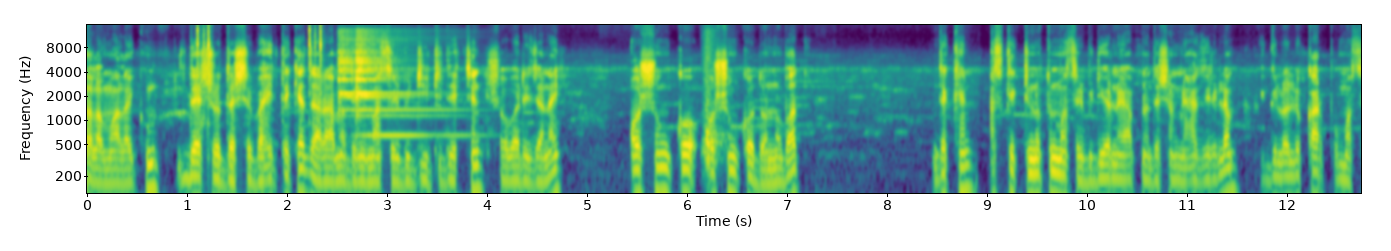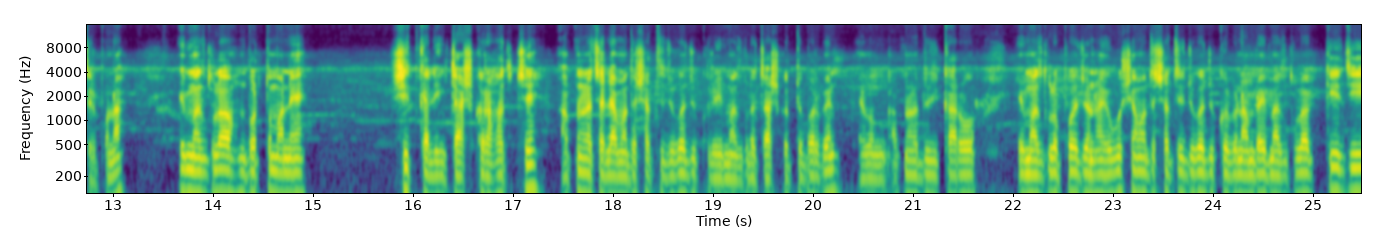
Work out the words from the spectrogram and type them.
আসসালামু আলাইকুম। দেশ ও দেশের বাহির থেকে যারা আমাদের এই মাছের ভিডিওটি দেখছেন, সবারই জানাই অসংখ্য অসংখ্য ধন্যবাদ। দেখেন, আজকে একটি নতুন মাছের ভিডিও নিয়ে আপনাদের সামনে হাজির হলাম। এগুলো হলো কার্পু মাছের পোনা। এই মাছগুলো এখন বর্তমানে শীতকালীন চাষ করা হচ্ছে। আপনারা চাইলে আমাদের সাথে যোগাযোগ করে এই মাছগুলো চাষ করতে পারবেন এবং আপনারা যদি কারও এই মাছগুলো প্রয়োজন হয়, অবশ্যই আমাদের সাথে যোগাযোগ করবেন। আমরা এই মাছগুলো কেজি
